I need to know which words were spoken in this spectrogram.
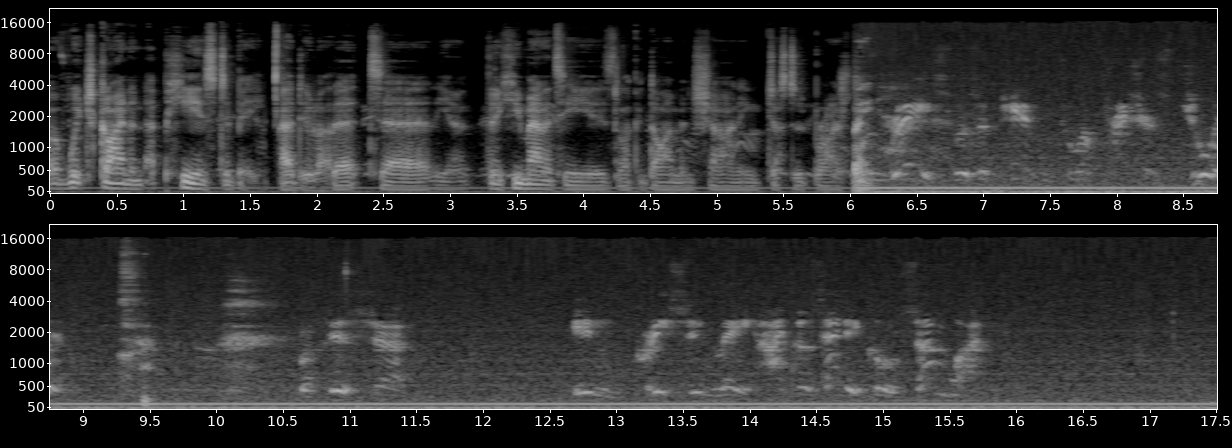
of which Guinan appears to be. I do like that. Uh, you know, the humanity is like a diamond shining just as brightly. race was akin to a precious jewel. but this uh, increasingly hypothetical someone would not be me.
